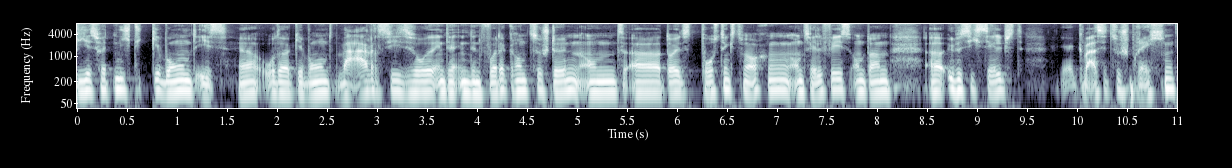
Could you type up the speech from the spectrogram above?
die es halt nicht gewohnt ist ja, oder gewohnt war, sie so in, den, in den Vordergrund zu stellen und äh, da jetzt Postings zu machen und Selfies und dann äh, über sich selbst quasi zu sprechen.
